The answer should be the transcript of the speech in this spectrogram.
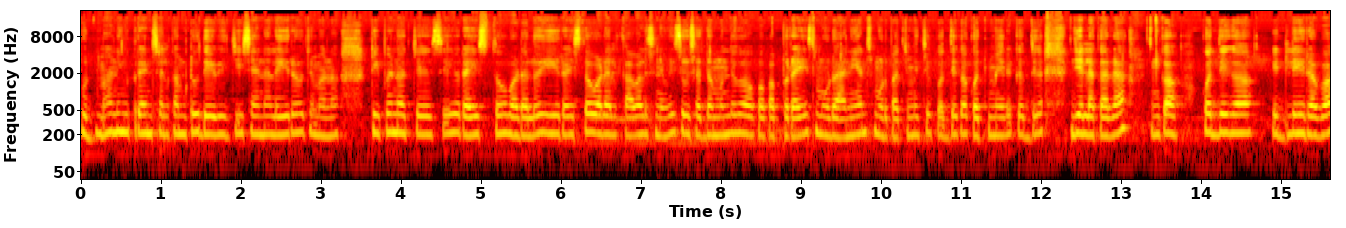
good morning friends. Welcome to Deviji channel. ఈరోజు మన టిఫిన్ వచ్చేసి రైస్తో వడలు. ఈ రైస్తో వడలు కావాల్సినవి చూసేద్దాం. ముందుగా ఒక కప్పు రైస్ మూడు ఆనియన్స్ మూడు పచ్చిమిర్చి కొద్దిగా కొత్తిమీర కొద్దిగా జీలకర్ర ఇంకా కొద్దిగా ఇడ్లీ రవ్వ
